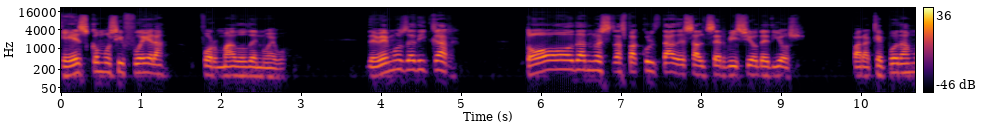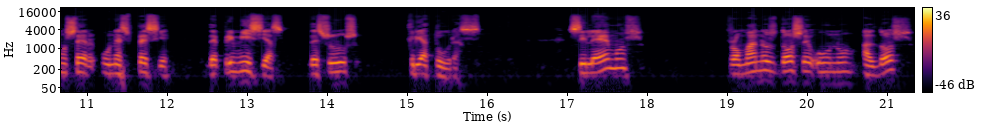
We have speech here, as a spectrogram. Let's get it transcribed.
que es como si fuera formado de nuevo. Debemos dedicar todas nuestras facultades al servicio de Dios para que podamos ser una especie de primicias de sus criaturas. Si leemos Romanos 12, 1 al 2,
